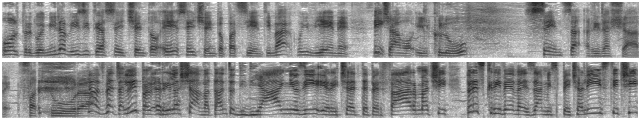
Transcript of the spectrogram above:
Oltre 2000 visite a 600 e 600 pazienti, ma qui viene Sì. diciamo il clou senza rilasciare fattura. No, aspetta, lui rilasciava tanto di diagnosi, ricette per farmaci, prescriveva esami specialistici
